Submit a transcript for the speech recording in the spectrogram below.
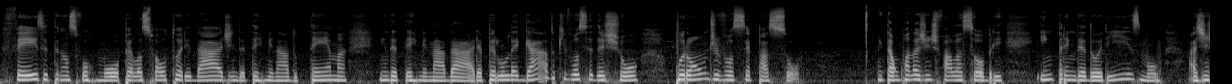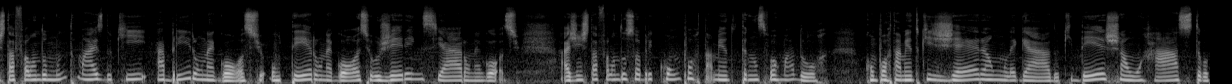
fez e transformou, pela sua autoridade em determinado tema, em determinada área, pelo legado que você deixou, por onde você passou? Então, quando a gente fala sobre empreendedorismo, a gente está falando muito mais do que abrir um negócio, ou ter um negócio, ou gerenciar um negócio. A gente está falando sobre comportamento transformador, comportamento que gera um legado, que deixa um rastro,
